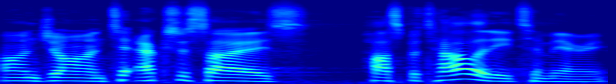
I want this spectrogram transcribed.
on John to exercise hospitality to Mary.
